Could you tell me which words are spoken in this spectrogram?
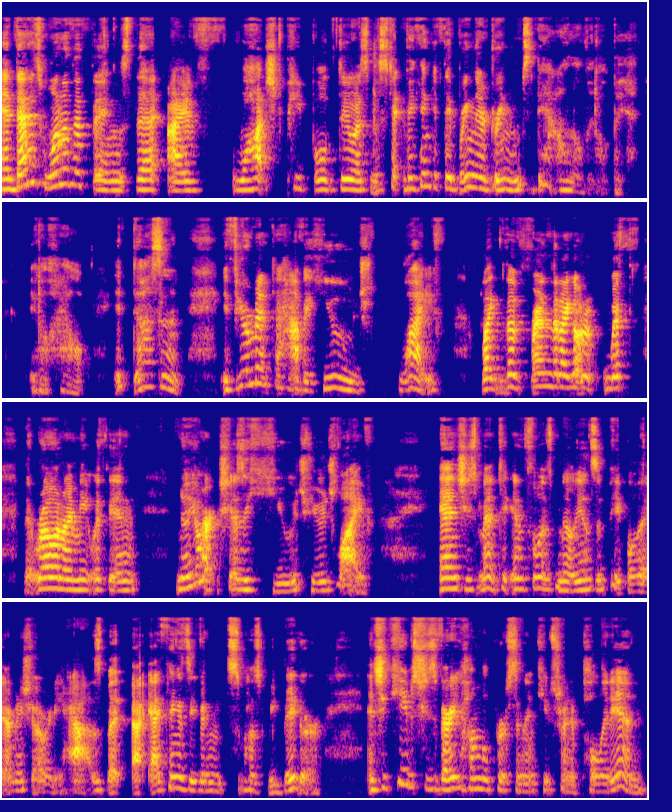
And that is one of the things that I've watched people do as mistake. They think if they bring their dreams down a little bit, it'll help. It doesn't. If you're meant to have a huge life, like the friend that I go to, with, that Ro and I meet with in New York, she has a huge, huge life. And she's meant to influence millions of people. That I mean, she already has, but I, I think it's even supposed to be bigger. And she keeps, she's a very humble person and keeps trying to pull it in.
